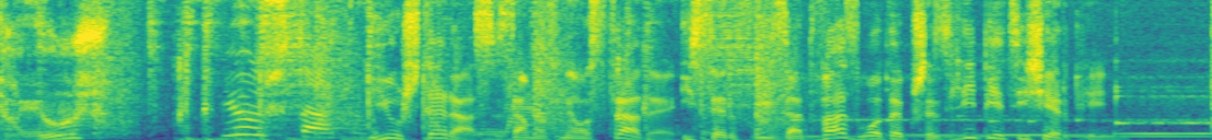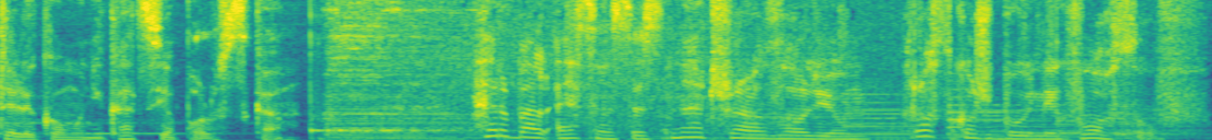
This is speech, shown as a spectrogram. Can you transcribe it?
Co już? Już, tato. Już teraz zamów neostradę i surfuj za 2 złote przez lipiec i sierpień. Telekomunikacja Polska. Herbal Essences Natural Volume. Rozkosz bujnych włosów.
